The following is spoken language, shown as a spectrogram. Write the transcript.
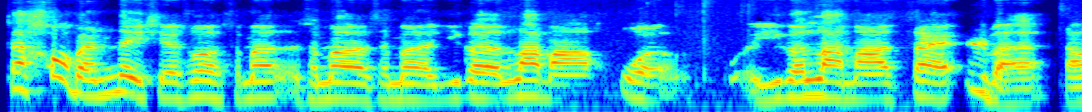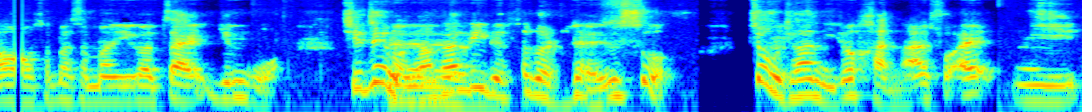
在后边那些说什么什么什么一个辣妈或一个辣妈在日本，然后什么什么一个在英国，其实这种情况他立的是个人设，这种情况你就很难说，哎，你。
